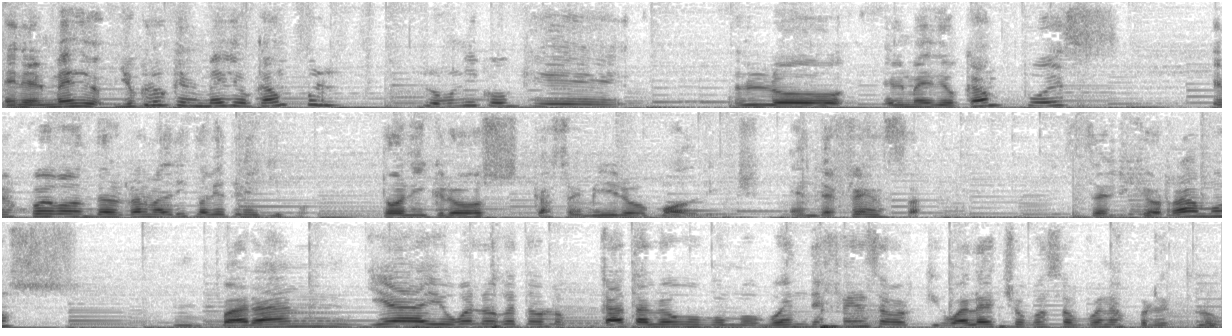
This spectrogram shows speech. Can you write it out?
En el medio, yo creo que el medio campo es lo único que lo, el medio campo es el juego donde el Real Madrid todavía tiene equipo. Tony Cross, Casemiro, Modric. En defensa, Sergio Ramos, Barán ya igual lo catalogo como buen defensa porque igual ha hecho cosas buenas por el club.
